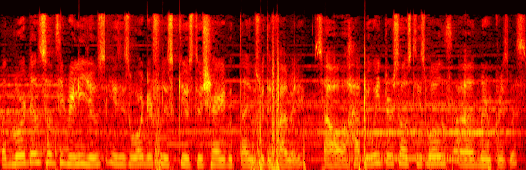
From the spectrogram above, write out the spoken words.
but more than something religious, it is a wonderful excuse to share good times with the family. So, happy winter solstice month and Merry Christmas.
